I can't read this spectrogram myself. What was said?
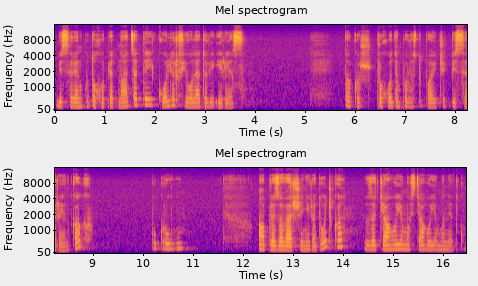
бісеринку того 15, колір фіолетовий ірис. Також проходимо по виступаючих бісеринках по кругу, а при завершенні рядочка затягуємо, стягуємо нитку.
